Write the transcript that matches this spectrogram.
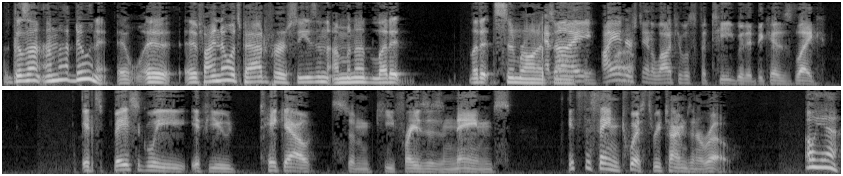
because I'm not doing it. If I know it's bad for a season, I'm gonna let it let it simmer on its and own. I for a I understand a lot of people's fatigue with it because like it's basically if you take out some key phrases and names, it's the same twist three times in a row. Oh yeah,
